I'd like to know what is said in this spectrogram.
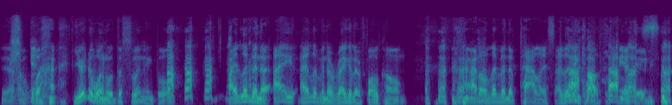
Yeah, well, you're the one with the swimming pool. I live in a I, I live in a regular folk home. I don't live in a palace. I live in oh, California, dude.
